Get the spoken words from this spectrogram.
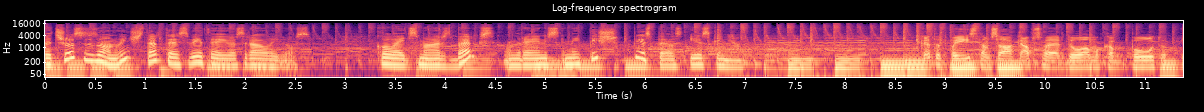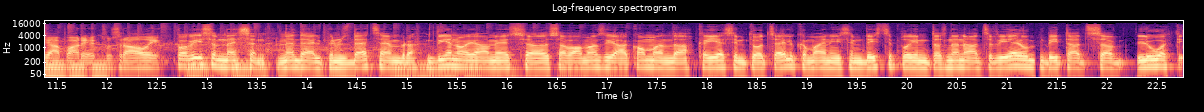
bet šo sezonu viņš startēs vietējos rallijos. Kolēģis Māris Bergs un Rēnis Nitišs piespēles ieskaņā. Kad tad pa īstam sāka apsvērt domu, ka būtu jāpāriet uz rallija? Pavisam nesen, nedēļu pirms decembra, vienojāmies uh, savā mazajā komandā, ka iesim to ceļu, ka mainīsim disciplīnu. Tas nenāca viegli. Bija tāds uh, ļoti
